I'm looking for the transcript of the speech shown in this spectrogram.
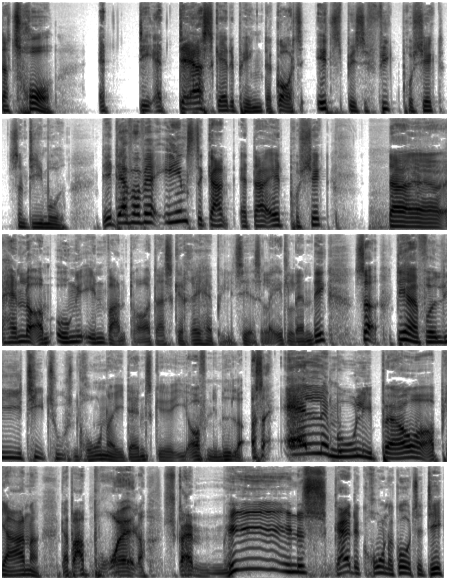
der tror, at det er deres skattepenge, der går til et specifikt projekt, som de er imod. Det er derfor hver eneste gang, at der er et projekt, der er- handler om unge indvandrere, der skal rehabiliteres eller et eller andet. Ikke? Så det har fået lige 10.000 kroner i danske i offentlige midler. Og så alle mulige børger og bjerner, der bare brøler, skal mine skattekroner gå til det?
